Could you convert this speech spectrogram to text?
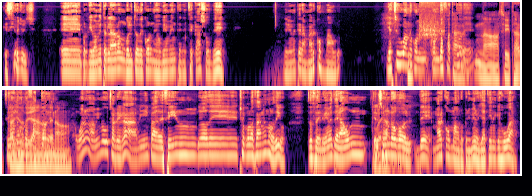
Que sí, Eh, porque iba a meterle ahora un golito de córner, obviamente, en este caso de... Le voy a meter a Marcos Mauro. Ya estoy jugando con, con dos factores, ¿eh? No, sí, está, está yéndote ya factores. donde no. Bueno, a mí me gusta arriesgar. A mí, para decir lo de Chocolazano, no lo digo. Entonces, le voy a meter a un. Tú el segundo gol de Marcos Mauro. Primero, ya tiene que jugar.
